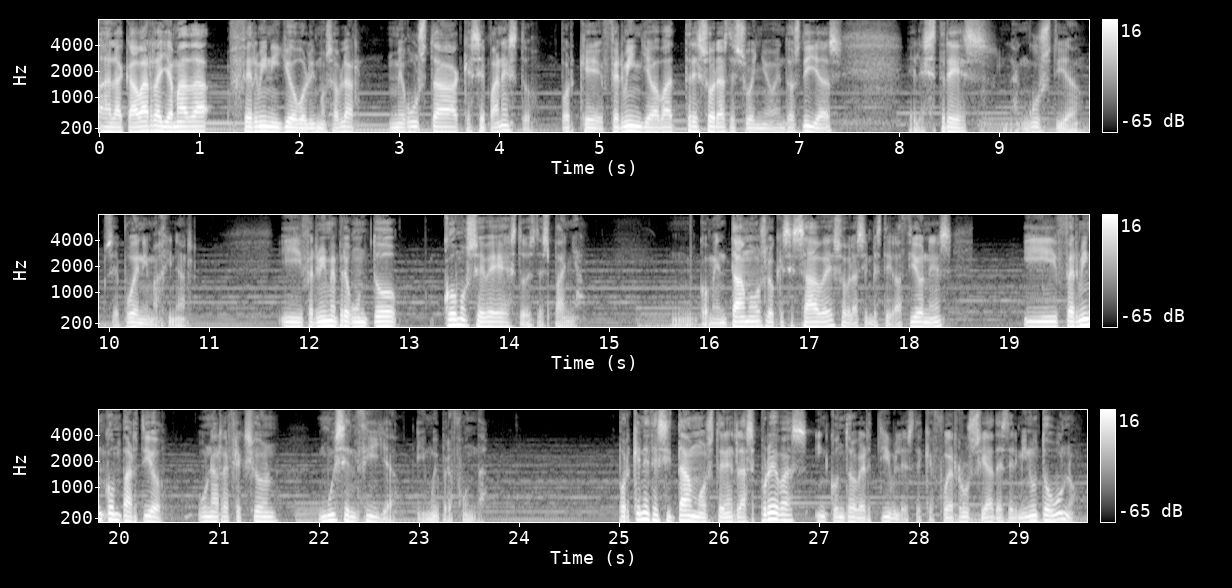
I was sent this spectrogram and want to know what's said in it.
Al acabar la llamada, Fermín y yo volvimos a hablar. Me gusta que sepan esto, porque Fermín llevaba tres horas de sueño en dos días. El estrés, la angustia, se pueden imaginar. Y Fermín me preguntó cómo se ve esto desde España. Comentamos lo que se sabe sobre las investigaciones y Fermín compartió una reflexión muy sencilla y muy profunda. ¿Por qué necesitamos tener las pruebas incontrovertibles de que fue Rusia desde el minuto uno?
